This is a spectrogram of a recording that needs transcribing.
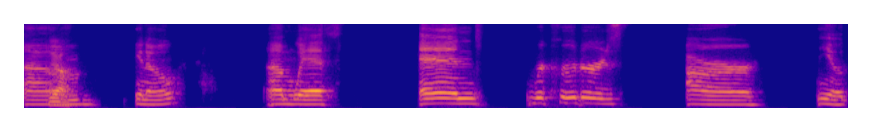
Um, yeah. You know, um, with and recruiters are you know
